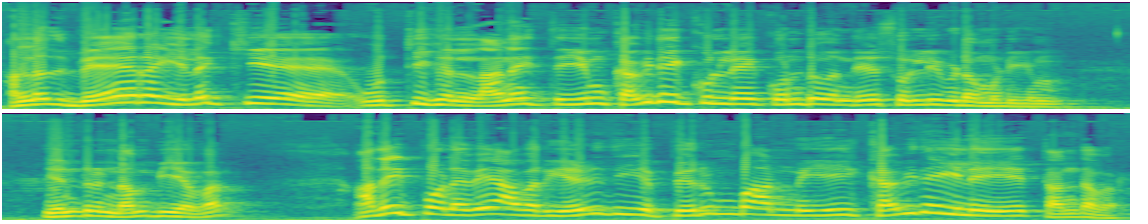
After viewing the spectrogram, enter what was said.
அல்லது வேற இலக்கிய உத்திகள் அனைத்தையும் கவிதைக்குள்ளே கொண்டு வந்தே சொல்லிவிட முடியும் என்று நம்பியவர் அதைப் போலவே அவர் எழுதிய பெரும்பான்மையை கவிதையிலேயே தந்தவர்.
